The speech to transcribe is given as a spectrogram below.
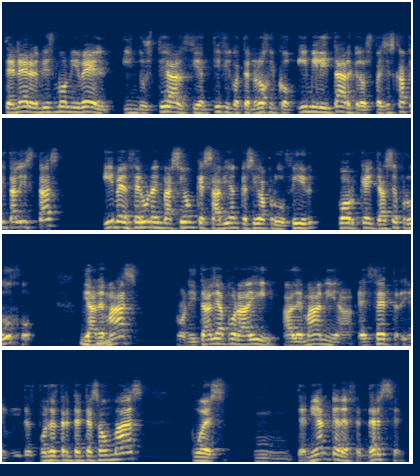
tener el mismo nivel industrial, científico, tecnológico y militar que los países capitalistas y vencer una invasión que sabían que se iba a producir porque ya se produjo. Y además, con Italia por ahí, Alemania, etcétera, y después del 33 aún más, pues mm, tenían que defenderse.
